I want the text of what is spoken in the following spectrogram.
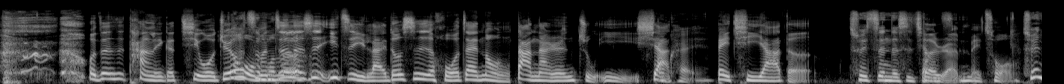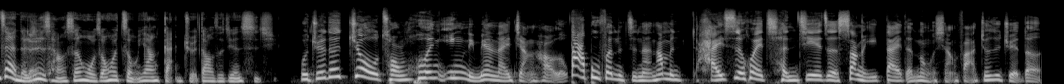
我真的是叹了一个气。我觉得我们真的是一直以来都是活在那种大男人主义下被欺压的，所以真的是这样的人，没错。所以在你的日常生活中会怎么样感觉到这件事情？我觉得，就从婚姻里面来讲好了，大部分的直男他们还是会承接着上一代的那种想法，就是觉得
